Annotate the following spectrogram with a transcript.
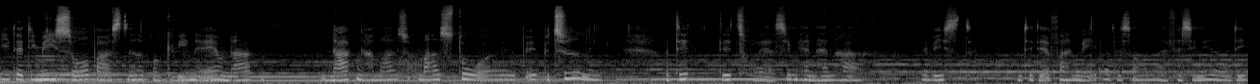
et af de mest sårbare steder på en kvinde er jo nakken. Nakken har meget, meget stor øh, be- betydning, og det, det tror jeg simpelthen, han har vidst. Og det er derfor, han maler det sådan og er fascineret af det.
